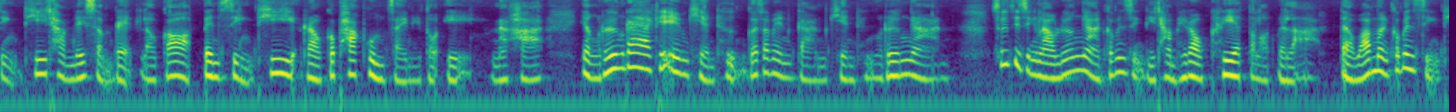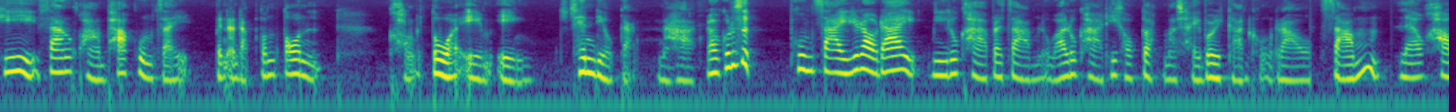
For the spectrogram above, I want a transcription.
สิ่งที่ทำได้สำเร็จ แล้วก็เป็นสิ่งที่เราก็ภาคภูมิใจในตัวเองนะคะ อย่างเรื่องแรกที่เอ็มเขียนถึงก็จะเป็นการเขียนถึงเรื่องงาน ซึ่งจริงๆแล้วเรื่องงานก็เป็นสิ่งที่ทำให้เราเครียดตลอดเวลา แต่ว่ามันก็เป็นสิ่งที่สร้างความภาคภูมิใจเป็นอันดับต้นๆของตัวเอมเอง เช่นเดียวกันนะคะ เราก็รู้สึก ภูมิใจที่เราได้มีลูกค้าประจำหรือว่าลูกค้าที่เขากลับมาใช้บริการของเรา ซ้ำแล้วเขา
